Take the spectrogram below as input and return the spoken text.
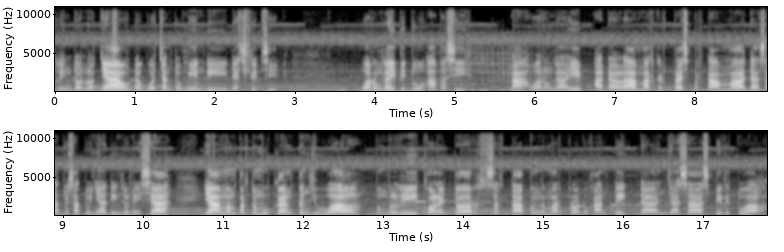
Link downloadnya udah gue cantumin di deskripsi. Warung gaib itu apa sih? Nah, warung gaib adalah marketplace pertama dan satu-satunya di Indonesia yang mempertemukan penjual, pembeli, kolektor, serta penggemar produk antik dan jasa spiritual.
